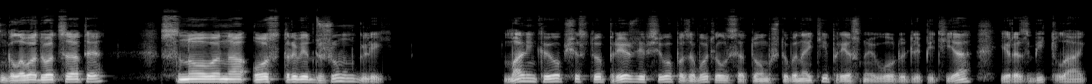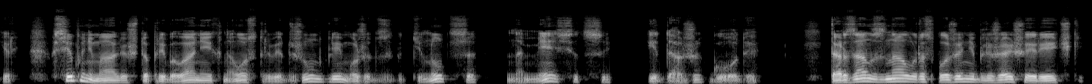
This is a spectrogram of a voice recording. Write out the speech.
Глава двадцатая. Снова на острове джунглей. Маленькое общество прежде всего позаботилось о том, чтобы найти пресную воду для питья и разбить лагерь. Все понимали, что пребывание их на острове джунглей может затянуться на месяцы и даже годы. Тарзан знал расположение ближайшей речки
